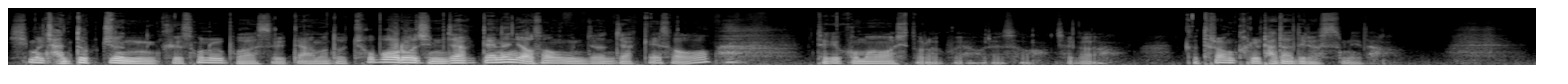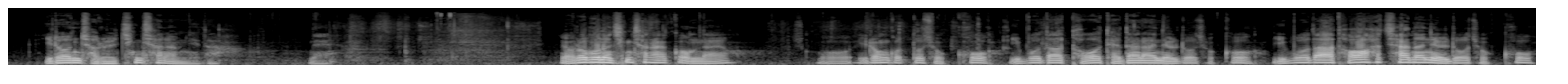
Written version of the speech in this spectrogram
힘을 잔뜩 준 그 손을 보았을 때 아마도 초보로 짐작되는 여성 운전자께서 되게 고마워하시더라고요. 그래서 제가 그 트렁크를 닫아드렸습니다. 이런 저를 칭찬합니다. 네. 여러분은 칭찬할 거 없나요? 뭐 이런 것도 좋고 이보다 더 대단한 일도 좋고 이보다 더 하찮은 일도 좋고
